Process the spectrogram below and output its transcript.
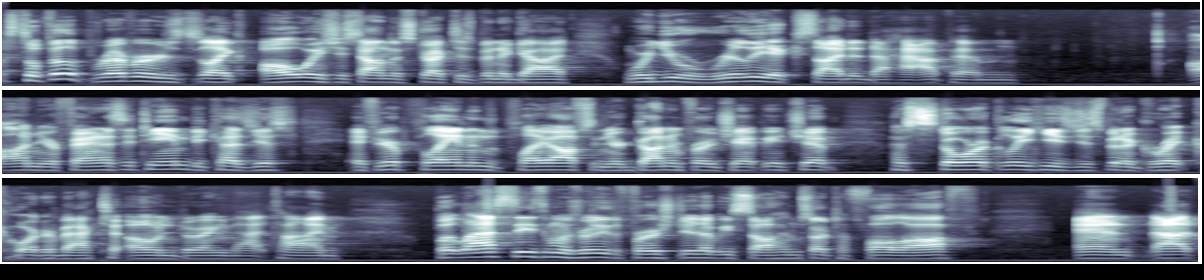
so Philip Rivers, like always, just down the stretch, has been a guy where you're really excited to have him on your fantasy team because just if you're playing in the playoffs and you're gunning for a championship, historically he's just been a great quarterback to own during that time. But last season was really the first year that we saw him start to fall off. And that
